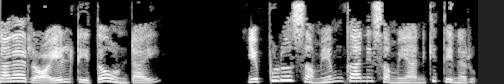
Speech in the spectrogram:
చాలా రాయల్టీతో ఉంటాయి. ఎప్పుడూ సమయం కాని సమయానికి తినరు.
